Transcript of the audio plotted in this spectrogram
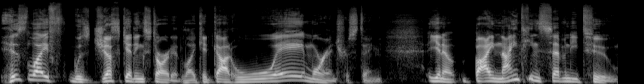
his life was just getting started. Like it got way more interesting. You know, by 1972,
